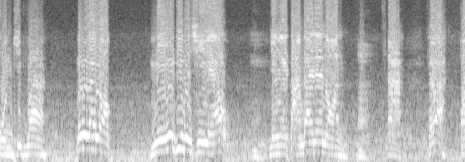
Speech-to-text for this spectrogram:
คนคิดว่า ไม่เป็นไรหรอก มีเลขที่บัญชีแล้วอืม ยังไงตามได้แน่นอน อ่าอะใช่ป่ะพอ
